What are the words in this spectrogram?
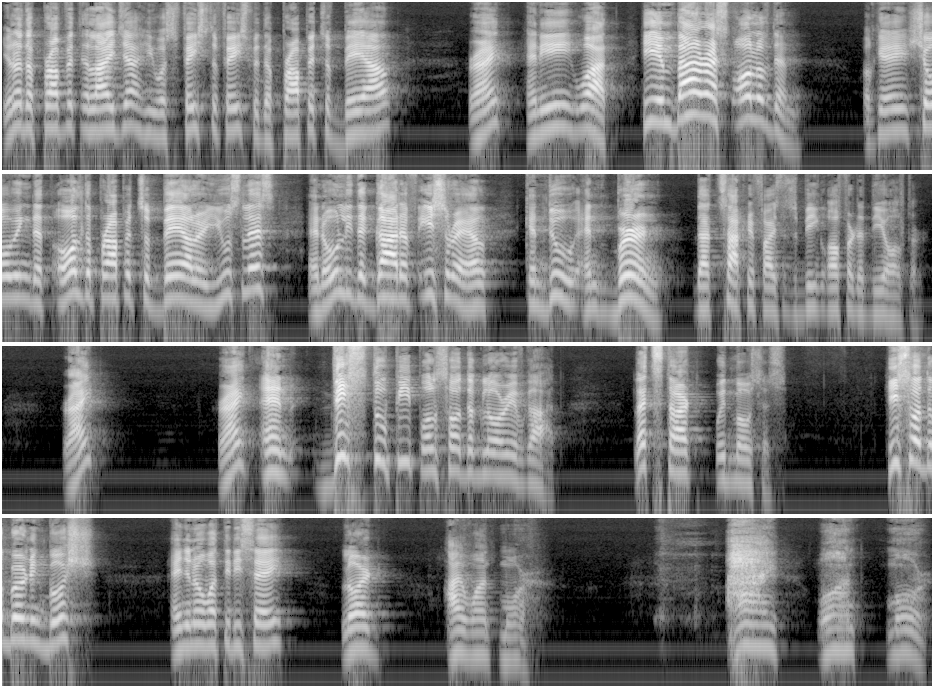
You know the prophet Elijah? He was face to face with the prophets of Baal, right? And he what? He embarrassed all of them, okay? Showing that all the prophets of Baal are useless and only the God of Israel can do and burn that sacrifice that's being offered at the altar, right? Right? And these two people saw the glory of God. Let's start with Moses. He saw the burning bush, and you know what did he say? Lord, I want more. I want more.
